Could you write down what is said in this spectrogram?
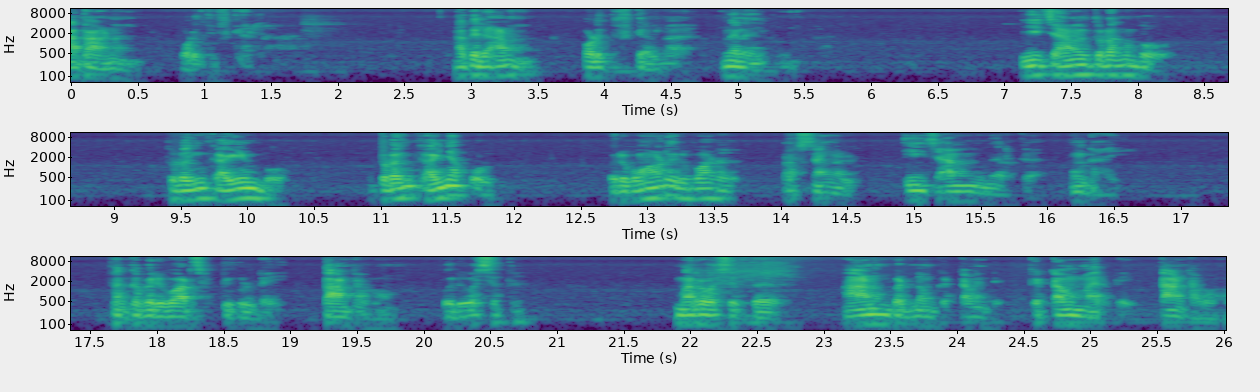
അതാണ് പൊളിറ്റിക്സ് കേരള അതിലാണ് പൊളിറ്റിക്സ് കേരള നിലനിൽക്കുന്നത്. ഈ ചാനൽ തുടങ്ങുമ്പോൾ തുടങ്ങി കഴിയുമ്പോൾ തുടങ്ങി കഴിഞ്ഞപ്പോൾ ഒരുപാട് ഒരുപാട് പ്രശ്നങ്ങൾ ഈ ചാനലിന് നേർക്ക് ഉണ്ടായി. സംഘപരിവാർ ശക്തികളുടെ താണ്ഡവം ഒരു വശത്ത് മറുവശത്ത് ആണും പെണ്ണും കെട്ടവന്റെ കെട്ടവന്മാരുടെ താണ്ഡവം.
